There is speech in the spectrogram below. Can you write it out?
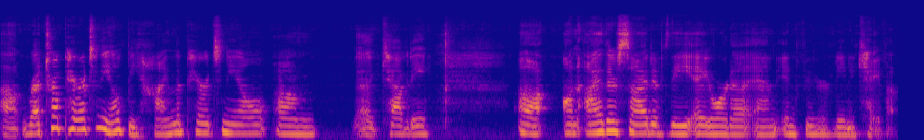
uh, retroperitoneal behind the peritoneal um, uh, cavity uh, on either side of the aorta and inferior vena cava.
